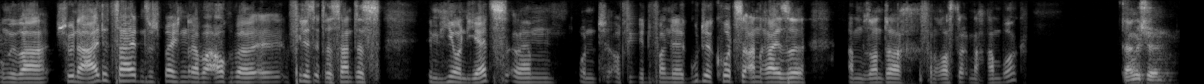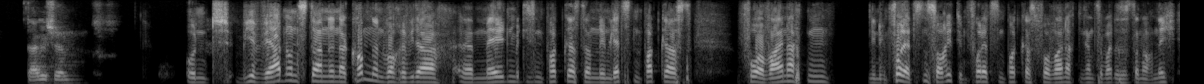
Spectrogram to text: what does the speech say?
um über schöne alte Zeiten zu sprechen, aber auch über äh, vieles Interessantes im Hier und Jetzt. Ähm, und auf jeden Fall eine gute kurze Anreise am Sonntag von Rostock nach Hamburg. Dankeschön. Dankeschön. Und wir werden uns dann in der kommenden Woche wieder äh, melden mit diesem Podcast, dann dem letzten Podcast vor Weihnachten, nee, dem vorletzten, sorry, dem vorletzten Podcast vor Weihnachten, ganz so weit ist es dann noch nicht.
